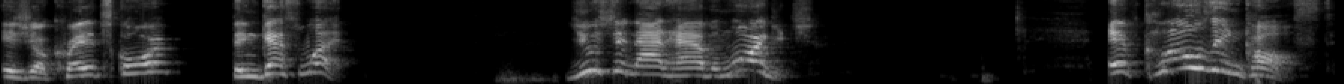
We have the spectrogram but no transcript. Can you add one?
is your credit score, then guess what? You should not have a mortgage. If closing cost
